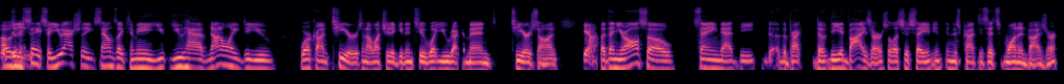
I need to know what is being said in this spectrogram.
I was going to say. So you actually sounds like to me you you have not only do you work on tiers, and I want you to get into what you recommend tiers on. Yeah, but then you're also saying that the the the, the, the advisor, so let's just say in, in this practice it's one advisor,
